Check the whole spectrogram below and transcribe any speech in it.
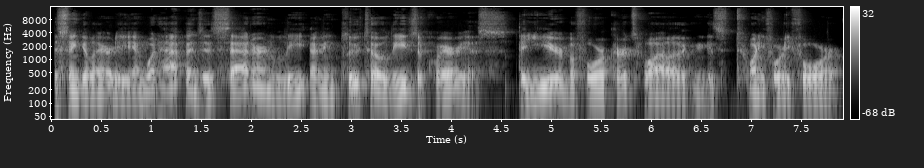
The singularity, and what happens is Saturn. Le- I mean, Pluto leaves Aquarius the year before Kurzweil. I think it's 2044.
